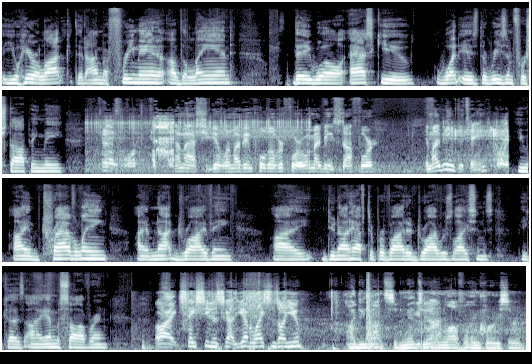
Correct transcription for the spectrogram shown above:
You'll hear a lot that I'm a free man of the land. They will ask you, what is the reason for stopping me? I'm gonna you again, what am I being pulled over for? What am I being stopped for? Am I being detained? You, I am traveling, I am not driving, I do not have to provide a driver's license because I am a sovereign. All right, stay seated, Scott. Do you have a license on you? I do not submit You to do not? unlawful inquiry, sir.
